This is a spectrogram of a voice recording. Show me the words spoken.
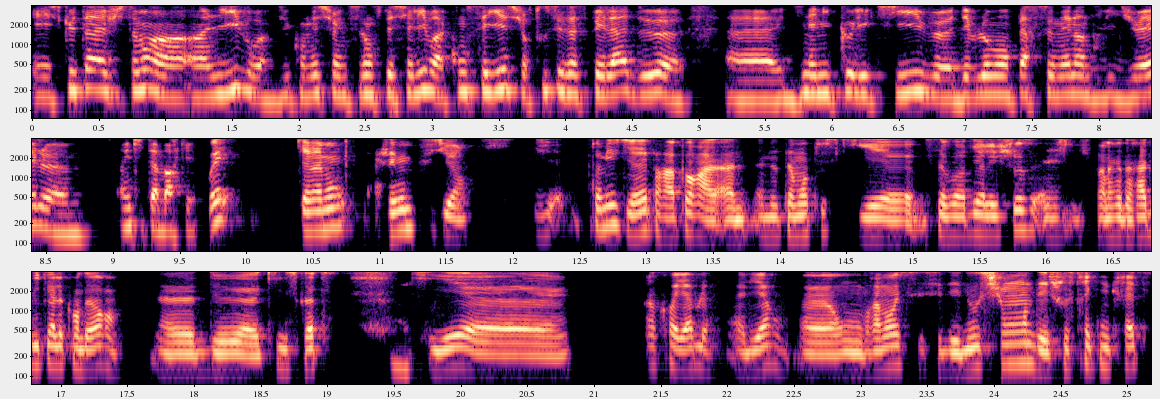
Et est-ce que tu as justement un, livre, vu qu'on est sur une saison spéciale livre, à conseiller sur tous ces aspects-là de dynamique collective, développement personnel, individuel, un qui t'a marqué? Oui, carrément. J'ai même plusieurs. Premier, je dirais par rapport à, notamment tout ce qui est euh, savoir dire les choses, je, parlerai de Radical Candor euh, de euh, Kim Scott, qui est incroyable à lire. on vraiment, c'est des notions, des choses très concrètes,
